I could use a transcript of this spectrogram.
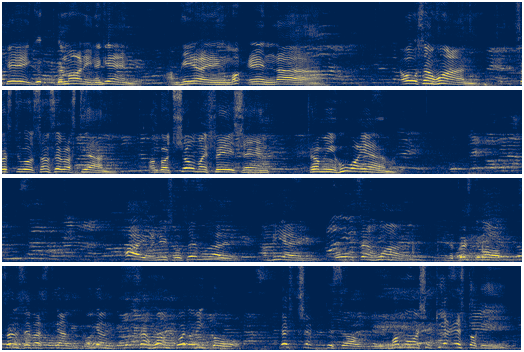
Okay, good, good morning again. I'm here in in uh, Old San Juan Festival San Sebastian. I'm going to show my face and tell me who I am. Hi, my name is Jose Morales. I'm here in Old San Juan, the festival of San Sebastian, here in San Juan, Puerto Rico. Let's check this out. Vamos a chequear esto aquí.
